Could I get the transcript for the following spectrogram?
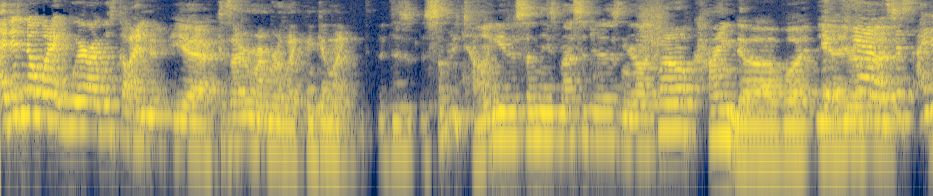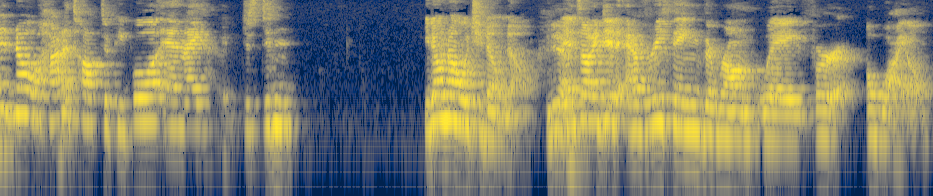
I didn't know what I, where I was going. I knew, yeah, because I remember like thinking like, is, is, somebody telling you to send these messages? And you're like, well, kind of, but yeah, you're yeah. It was just I didn't know how to talk to people, and I just didn't. You don't know what you don't know. Yeah. And so I did everything the wrong way for a while.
